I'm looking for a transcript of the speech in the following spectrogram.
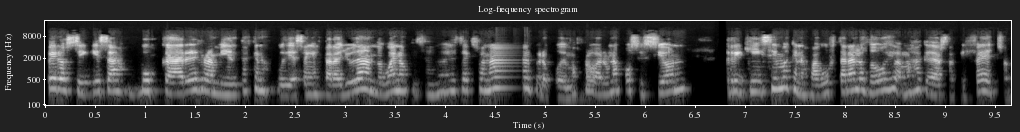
pero sí quizás buscar herramientas que nos pudiesen estar ayudando. Bueno, quizás no es el pero podemos probar una posición riquísima que nos va a gustar a los dos y vamos a quedar satisfechos.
